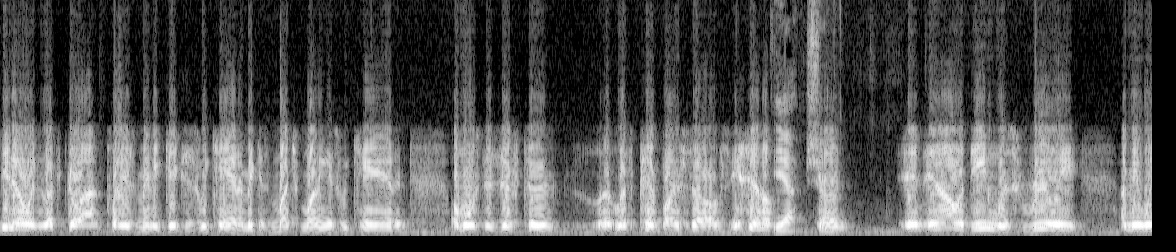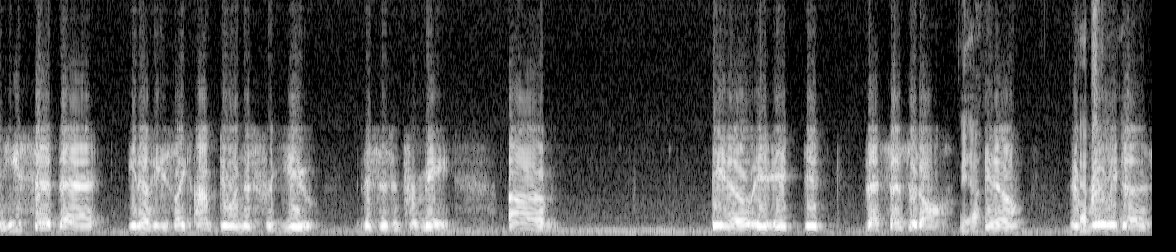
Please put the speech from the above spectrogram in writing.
you know, and let's go out and play as many gigs as we can and make as much money as we can, and almost as if to let, let's pimp ourselves, you know. Yeah, sure. And and, and Alaadeen was really, I mean, when he said that, you know, he's like, I'm doing this for you. This isn't for me. Um, you know, it, it, it that says it all. Yeah. You know, it Absolutely. really does.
